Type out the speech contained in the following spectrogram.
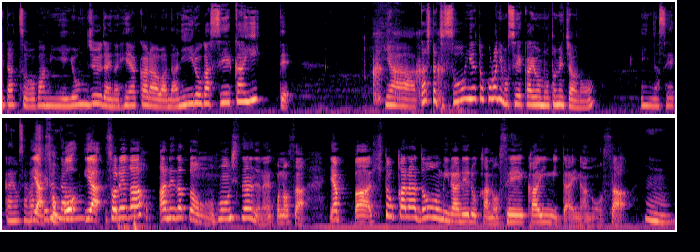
ー、脱おばみえ40代のヘアカラーは何色が正解って。いやー私たちそういうところにも正解を求めちゃうの？みんな正解を探いやそしてるんだこいやそれがあれだと思う。本質なんじゃない？このさやっぱ人からどう見られるかの正解みたいなのをさうん。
